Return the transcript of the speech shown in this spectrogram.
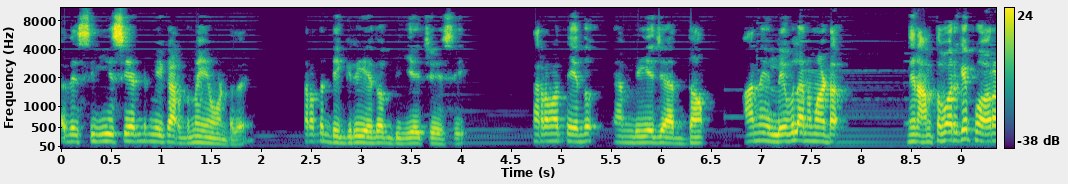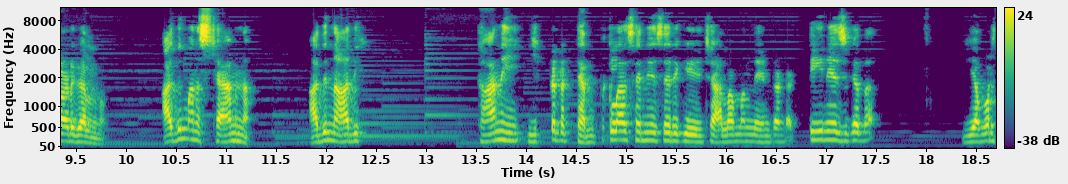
అది సిఎస్సి అంటే మీకు అర్థమయ్యే ఉంటుంది. తర్వాత డిగ్రీ ఏదో బిఏ చేసి తర్వాత ఏదో ఎంబీఏ చేద్దాం అనే లెవెల్ అనమాట నేను అంతవరకే పోరాడగలను. అది మన స్టామినా అది నాది. కానీ ఇక్కడ టెన్త్ క్లాస్ అనేసరికి చాలామంది ఏంటంటే టీనేజ్ కదా. ఎవరు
